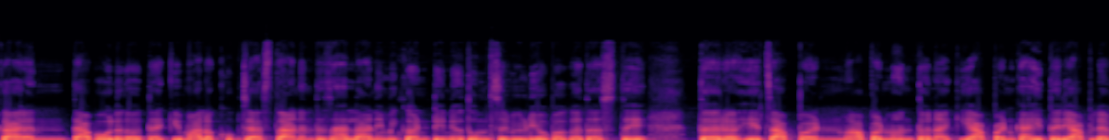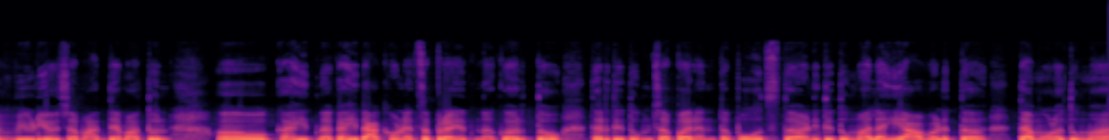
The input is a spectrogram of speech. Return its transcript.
कारण त्या बोलत होत्या की मला खूप जास्त आनंद झाला आणि मी कंटिन्यू तुमचे व्हिडिओ बघत असते. तर हेच आपण आपण म्हणतो ना की आपण काहीतरी आपल्या व्हिडिओच्या माध्यमातून काहीत ना काही दाखवण्याचा प्रयत्न करतो. तर ते तुमच्यापर्यंत पोहोचतं आणि ते तुम्हालाही आवडतं. त्यामुळं तुम्हा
